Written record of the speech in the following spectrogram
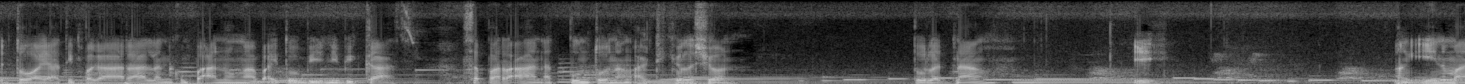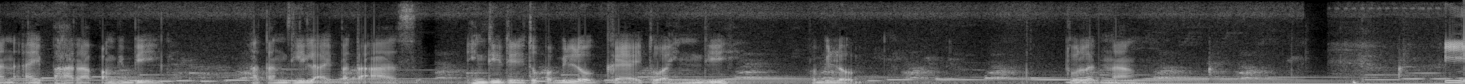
Ito ay ating pag-aaralan kung paano nga ba ito binibigkas sa paraan at punto ng artikulasyon. Tulad ng I. Ang I naman ay paharap ang bibig at ang dila ay pataas, hindi din ito pabilog kaya ito ay hindi pabilog. Tulad ng I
